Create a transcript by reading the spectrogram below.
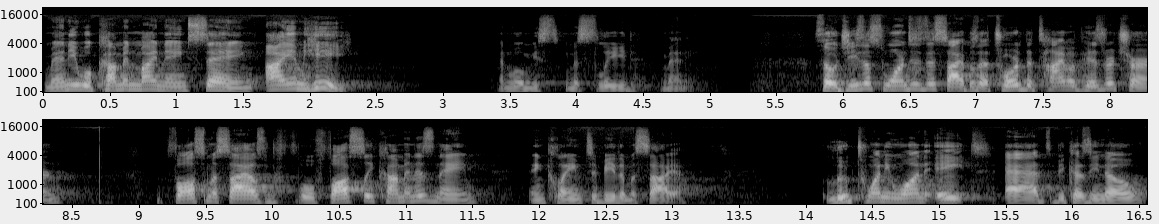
Many will come in my name, saying, I am he and will mis- mislead many. So Jesus warns his disciples that toward the time of his return, false messiahs will falsely come in his name and claim to be the Messiah. Luke 21 8 adds, because you know,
